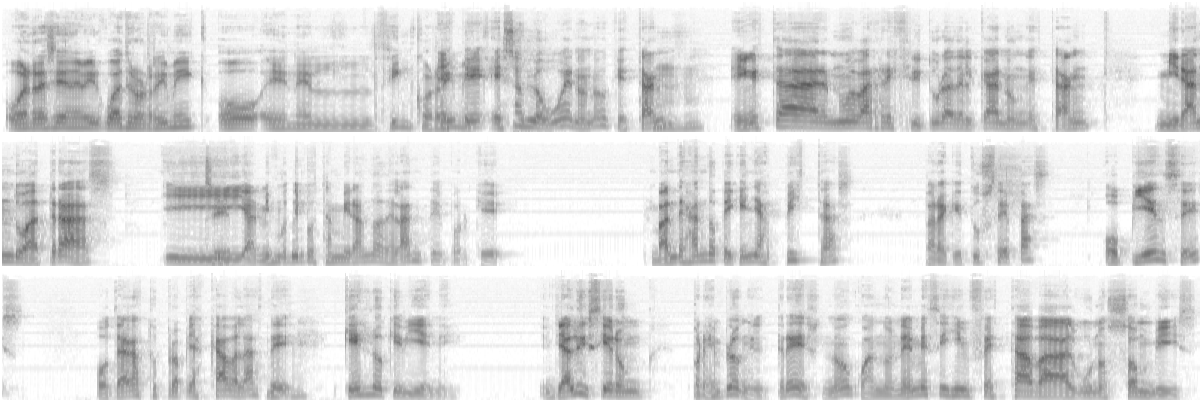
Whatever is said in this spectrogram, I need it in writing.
O en Resident Evil 4 Remake o en el 5 Es Remake. que eso es lo bueno, ¿no? Que están en esta nueva reescritura del canon, están mirando atrás y Sí. al mismo tiempo están mirando adelante, porque van dejando pequeñas pistas para que tú sepas o pienses o te hagas tus propias cábalas de qué es lo que viene. Ya lo hicieron, por ejemplo, en el 3, ¿no? Cuando Nemesis infectaba a algunos zombies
